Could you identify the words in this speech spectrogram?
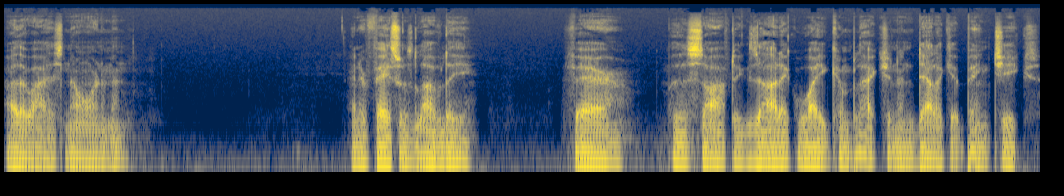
Otherwise, no ornament. And her face was lovely, fair, with a soft, exotic white complexion and delicate pink cheeks.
